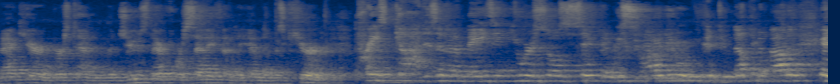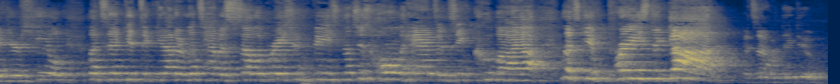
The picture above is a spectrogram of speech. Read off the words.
Back here in verse 10, the Jews therefore saith unto him that was cured, Praise God, isn't it amazing? You were so sick and we saw you and we could do nothing about it and you're healed. Let's then get together. Let's have a celebration feast. Let's just hold hands and sing kumbaya. Let's give praise to God. That's not what they do.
